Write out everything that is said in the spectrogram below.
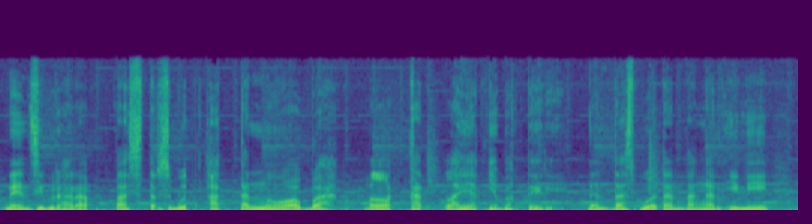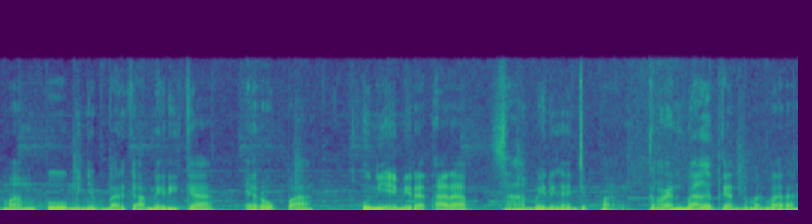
Nancy berharap tas tersebut akan mewabah melekat layaknya bakteri. Dan tas buatan tangan ini mampu menyebar ke Amerika, Eropa, Uni Emirat Arab, sampai dengan Jepang. Keren banget kan teman Mara?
